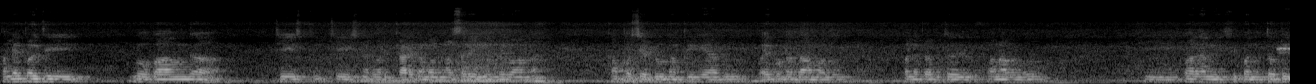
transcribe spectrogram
పల్లె ప్రగతిలో భాగంగా చేస్తూ చేసినటువంటి కార్యక్రమాలు నర్సరీలు నిర్వహణ compost shed dumping yard Vaikuntha ధామాలు పల్లె ప్రభుత్వ వనాలు ఈ ఉపాధి సిబ్బందితోటి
